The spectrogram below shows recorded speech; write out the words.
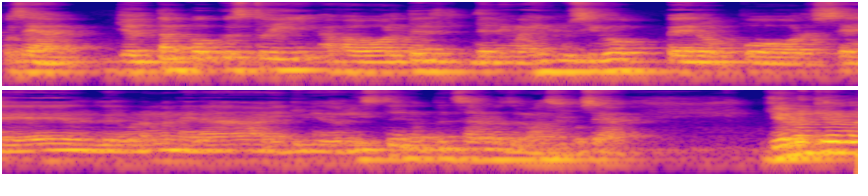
O sea, yo tampoco estoy a favor del, del lenguaje inclusivo, pero por ser de alguna manera individualista y no pensar en los demás. O sea, yo no quiero,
